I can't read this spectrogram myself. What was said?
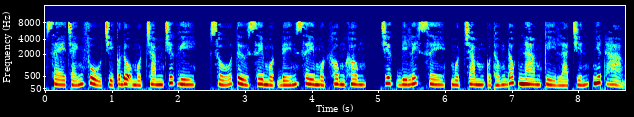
xe chánh phủ chỉ có độ 100 chiếc ghi, số từ C1 đến C100, chiếc Dilic C100 của thống đốc Nam Kỳ là chiến nhất hạng.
